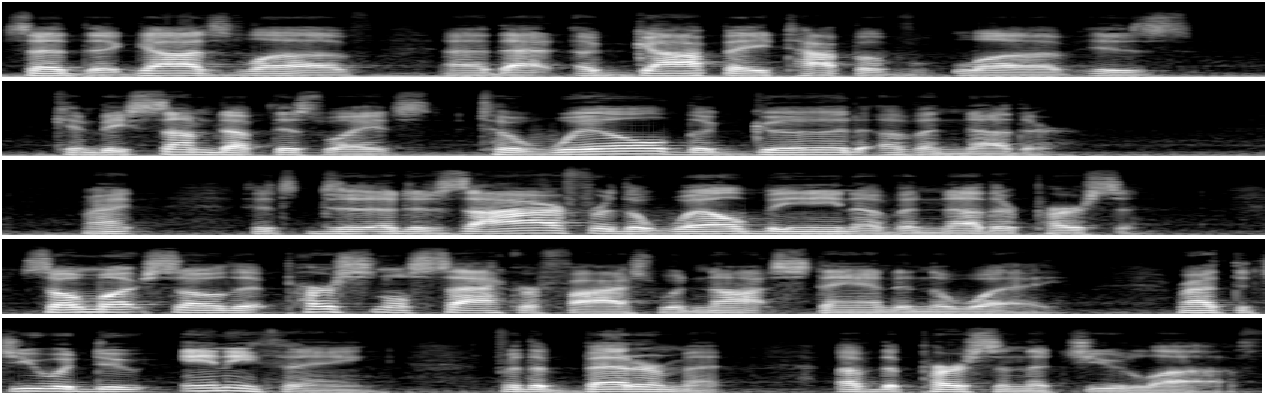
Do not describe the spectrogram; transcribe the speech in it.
said that God's love, uh, that agape type of love, is can be summed up this way: it's to will the good of another. Right? It's a desire for the well-being of another person. So much so that personal sacrifice would not stand in the way. Right? That you would do anything for the betterment of the person that you love.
